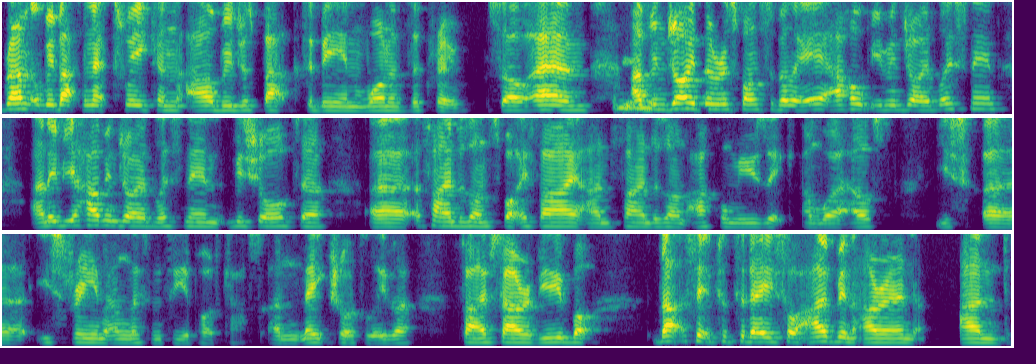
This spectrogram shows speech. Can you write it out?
Grant will be back next week, and I'll be just back to being one of the crew. So um, I've enjoyed the responsibility. I hope you've enjoyed listening, and if you have enjoyed listening, be sure to uh, find us on Spotify and find us on Apple Music and where else you uh, you stream and listen to your podcast. And make sure to leave a five star review. But that's it for today. So I've been Aaron, and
